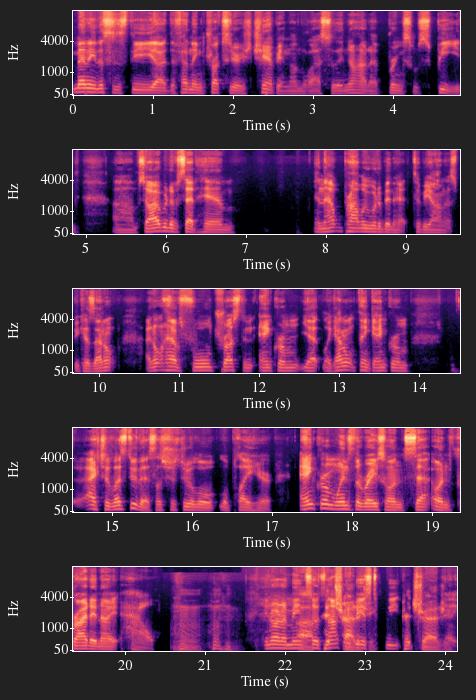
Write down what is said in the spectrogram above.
many. This is the uh, defending Truck Series champion, nonetheless, so they know how to bring some speed. Um, so I would have said him, and that probably would have been it, to be honest, because I don't, I don't have full trust in Ankrum yet. Like I don't think Ankrum actually let's do this. Let's just do a little little play here. Ankrum wins the race on set on friday night how? You know what i mean? Uh, so it's not going to be a sweet Pit strategy.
